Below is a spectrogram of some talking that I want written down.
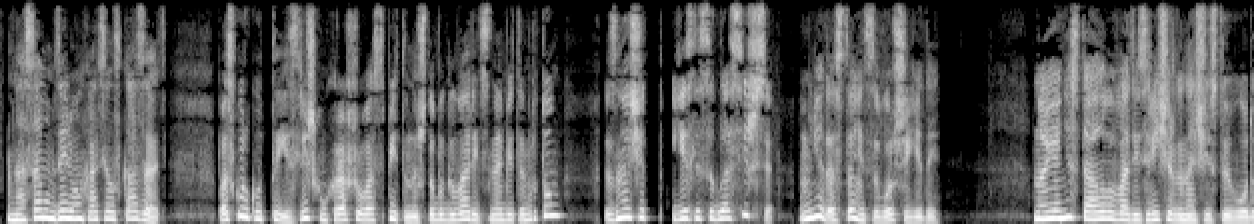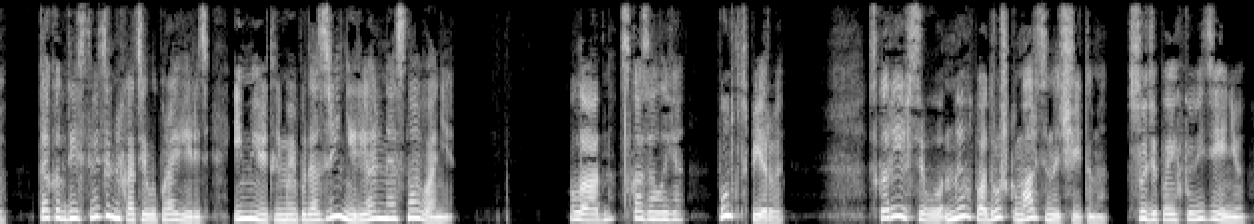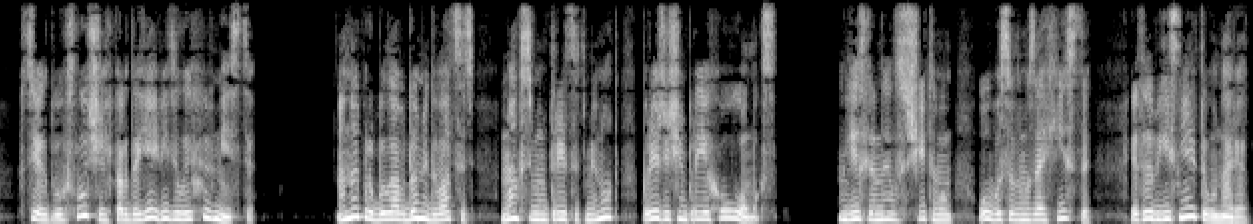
На самом деле он хотел сказать, поскольку ты слишком хорошо воспитана, чтобы говорить с набитым ртом, значит, если согласишься, мне достанется больше еды. Но я не стала выводить Ричарда на чистую воду, так как действительно хотела проверить, имеют ли мои подозрения реальное основание. «Ладно», — сказала я. «Пункт первый. Скорее всего, Нелл — подружка Мартина Читома, судя по их поведению, в тех двух случаях, когда я видела их вместе. Она пробыла в доме 20, максимум 30 минут, прежде чем приехал Ломакс. Если Нил с Щитомом оба садомазохисты, это объясняет его наряд.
